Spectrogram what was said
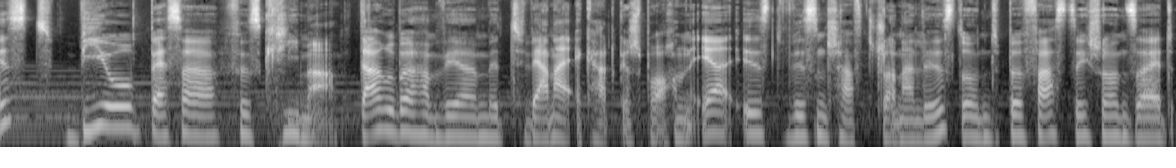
Ist Bio besser fürs Klima? Darüber haben wir mit Werner Eckert gesprochen. Er ist Wissenschaftsjournalist und befasst sich schon seit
